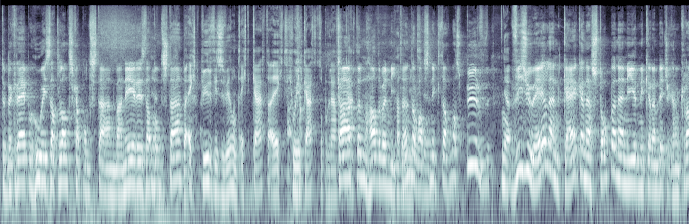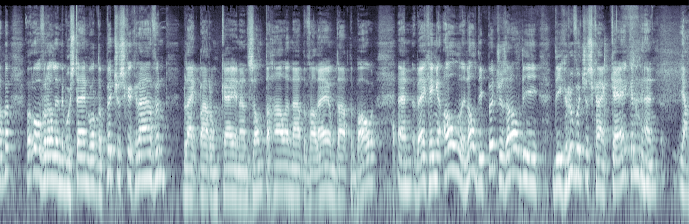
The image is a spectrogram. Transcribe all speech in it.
te begrijpen hoe is dat landschap ontstaan, wanneer is dat ontstaan. Maar echt puur visueel, want echt kaarten, echt goede kaarten, topografische kaarten. Kaarten hadden we niet, Hadden we hè? niet, er was ja. niks, dat was puur Ja. visueel en kijken en stoppen en hier een keer een beetje gaan krabben. Overal in de woestijn worden putjes gegraven, blijkbaar om keien en zand te halen naar de vallei om daar te bouwen. En wij gingen al in al die putjes, al die, die groevetjes gaan kijken en ja,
